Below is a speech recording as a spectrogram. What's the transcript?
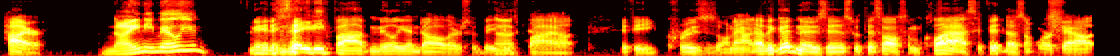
Higher. 90 million? It is $85 million would be his buyout if he cruises on out. Now, the good news is with this awesome class, if it doesn't work out,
